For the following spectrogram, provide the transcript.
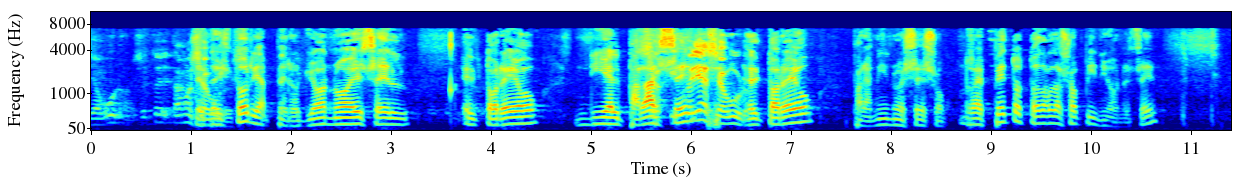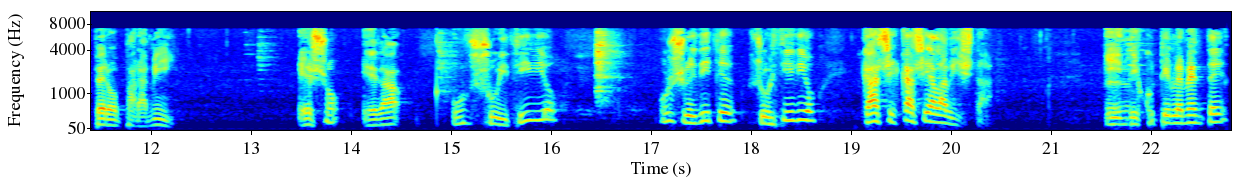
Seguro, estamos Tendrá seguros. historia, pero yo no es el, el toreo ni el pararse. Historia seguro. El toreo, para mí no es eso. Respeto todas las opiniones, ¿eh? pero para mí eso era un suicidio, un suicidio, suicidio casi casi a la vista. Indiscutiblemente,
